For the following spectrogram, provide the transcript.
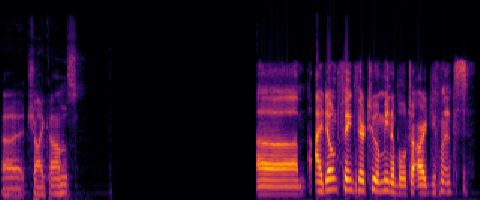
uh Chicoms? Um I don't think they're too amenable to arguments.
